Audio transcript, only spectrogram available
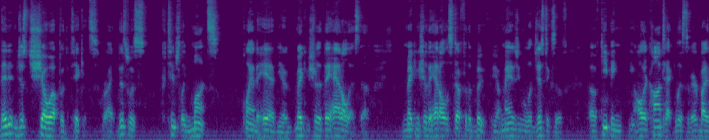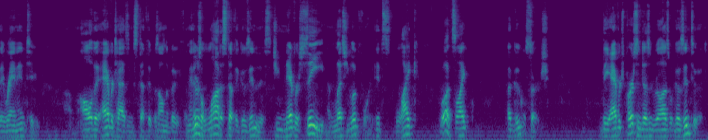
they didn't just show up with the tickets. Right? This was potentially months planned ahead. You know, making sure that they had all that stuff, making sure they had all the stuff for the booth. You know, managing the logistics of of keeping you know, all their contact lists of everybody they ran into, um, all the advertising stuff that was on the booth. I mean, there's a lot of stuff that goes into this that you never see unless you look for it. It's like, well, it's like a Google search. The average person doesn't realize what goes into it.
